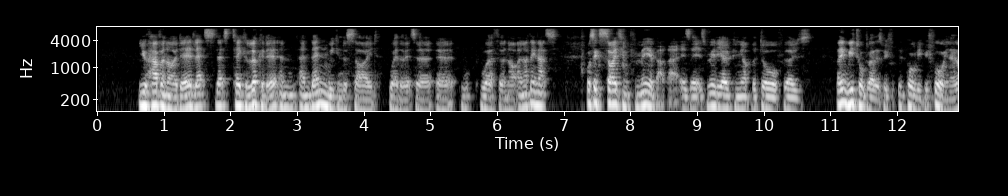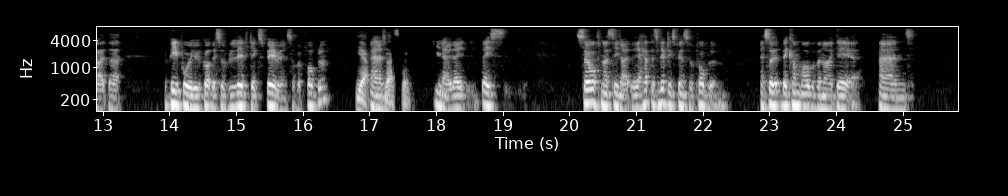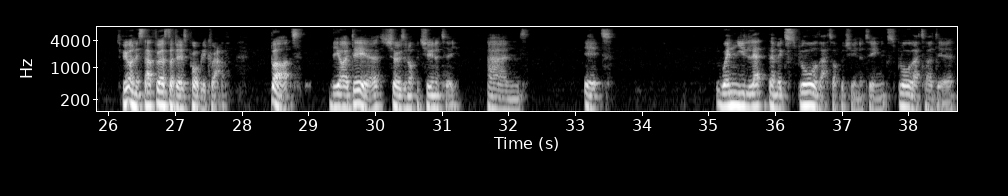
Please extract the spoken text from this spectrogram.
you have an idea let's let's take a look at it and and then we can decide whether it's a, a worth it or not. And i think that's what's exciting for me about that is that it's really opening up the door for those i think we talked about this before, probably before you know like the the people who've got this sort of lived experience of a problem. Yeah and, exactly. you know they they so often i see like they have this lived experience of a problem and so they come up with an idea. And to be honest that first idea is probably crap. But the idea shows an opportunity and it when you let them explore that opportunity and explore that idea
